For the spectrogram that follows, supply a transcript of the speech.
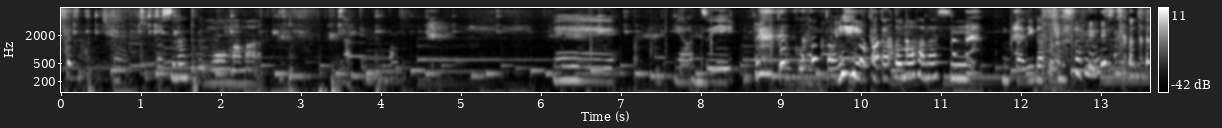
ちょっとスナックもうままなってるの。えー、いや熱い。本当にかかとの話本当ありがとうございました。かか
